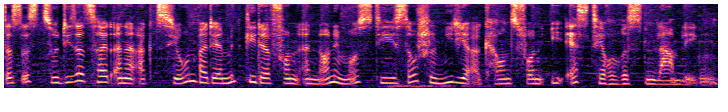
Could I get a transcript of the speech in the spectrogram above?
Das ist zu dieser Zeit eine Aktion, bei der Mitglieder von Anonymous die Social-Media-Accounts von IS-Terroristen lahmlegen.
